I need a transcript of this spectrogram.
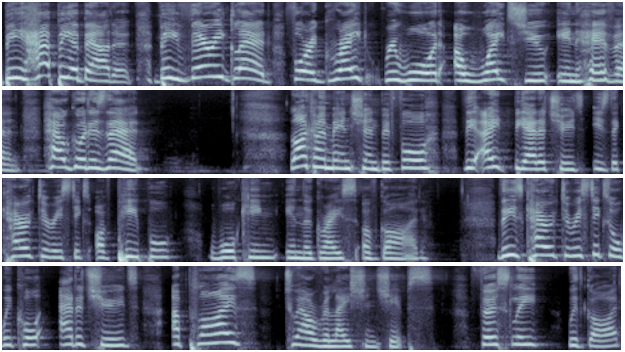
Be happy about it. Be very glad, for a great reward awaits you in heaven. How good is that? Like I mentioned before, the eight Beatitudes is the characteristics of people walking in the grace of God. These characteristics, or we call attitudes, applies to our relationships. Firstly, with God,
